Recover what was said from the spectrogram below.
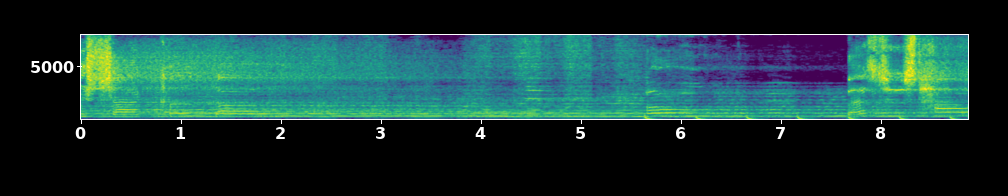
Wish I could love. Oh, that's just how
